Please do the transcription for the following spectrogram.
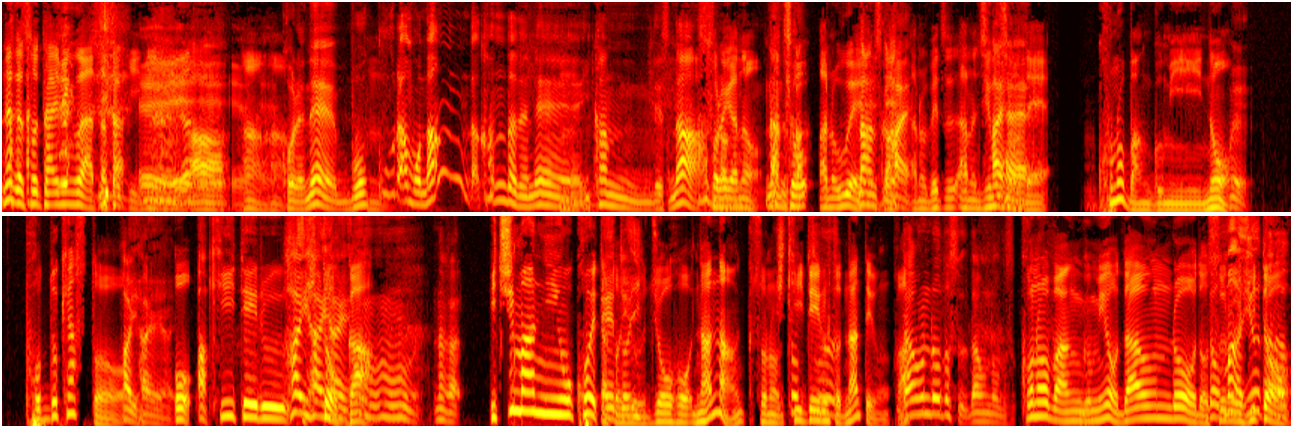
うん。なんかそういうタイミングがあった時に、これね、僕らもなんだかんだでね、いかんですな。それがの、なんですか？あの上で、なんですか？はい。あの別、あの事務所で、はいはいこの番組の、ええ。ポッドキャストはいはいはい。をあ聞いている人はいはいはい。うんが、うんうん。なんか、1万人を超えたとえっという情報、なんなん？その聞いている人、なんていうのダかウンロード数、ダウンロード数。この番組をダウンロードするまあ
